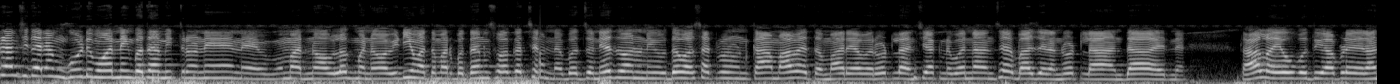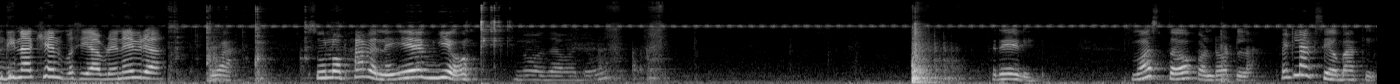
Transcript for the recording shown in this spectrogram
રામ સીતારામ ગુડ મોર્નિંગ બધા મિત્રોને અમારા નવા વ્લોગમાં નવા વિડીયોમાં તમારું બધાનું સ્વાગત છે. અને બધો નેજવાનું ને એવું દવા છાંટવાનું કામ આવે તો મારે હવે રોટલા ને શાક ને બનાવવાનું છે બાજરાના રોટલા ને દાળ ને. તો હાલો એવું બધું આપણે રાંધી નાખીએ ને પછી આપણે નેવરા. વાહ. સુલો ફાવે ને? એક ગયો. નો જવા દો. રેડી મસ્ત પણ રોટલા. કેટલાક છે બાકી?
